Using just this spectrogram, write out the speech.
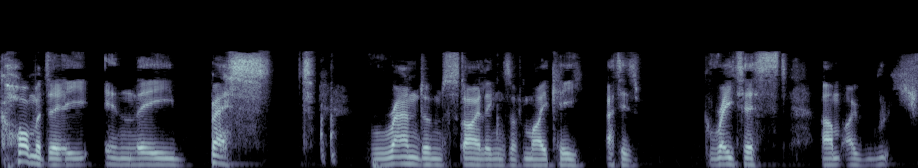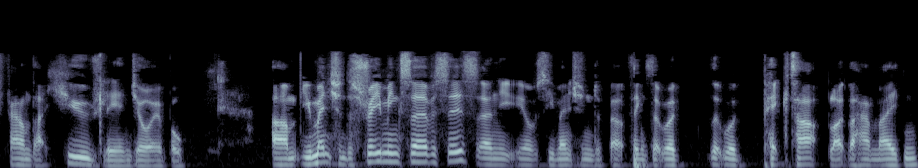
comedy in the best random stylings of Miike at his greatest. Um, I found that hugely enjoyable. Um, you mentioned the streaming services, and you, you, obviously mentioned about things that were that were picked up, like The Handmaiden,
